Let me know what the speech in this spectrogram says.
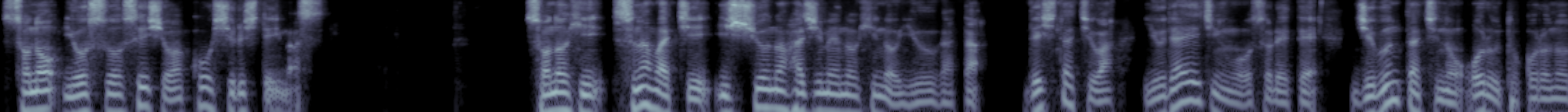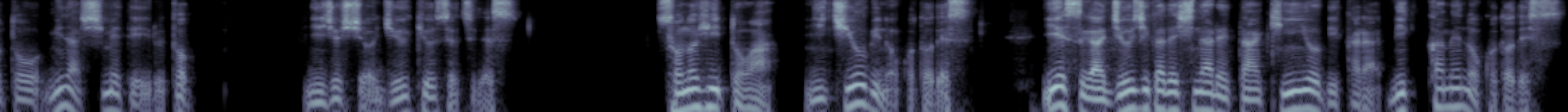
その様子を聖書はこう記しています。その日、すなわち一週の初めの日の夕方、弟子たちはユダヤ人を恐れて自分たちのおるところの戸を皆閉めていると、20章19節です。その日とは日曜日のことです。イエスが十字架で死なれた金曜日から3日目のことです。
